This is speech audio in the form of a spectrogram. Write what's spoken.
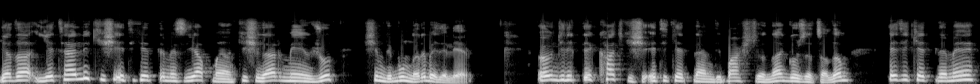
ya da yeterli kişi etiketlemesi yapmayan kişiler mevcut. Şimdi bunları belirleyelim. Öncelikle kaç kişi etiketlendi başlığına göz atalım. Etiketleme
